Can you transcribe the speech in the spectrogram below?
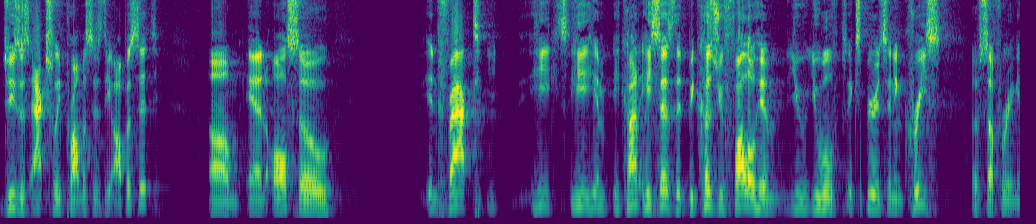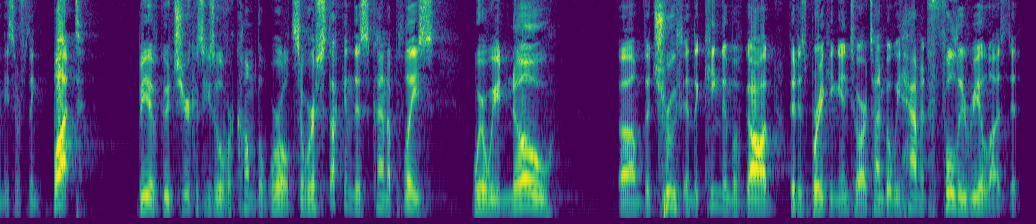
Jesus actually promises the opposite, um, and also, in fact, he, he, he, kind of, he says that because you follow him, you, you will experience an increase of suffering and these sorts of things. But be of good cheer because he's overcome the world. So we're stuck in this kind of place where we know um, the truth in the kingdom of God that is breaking into our time, but we haven't fully realized it.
